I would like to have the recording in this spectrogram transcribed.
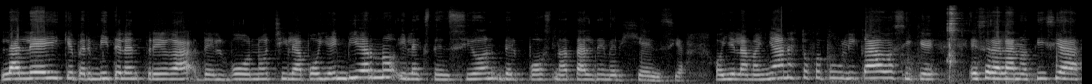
la ley que permite la entrega del bono Chile Apoya Invierno y la extensión del postnatal de emergencia. Hoy en la mañana esto fue publicado, así que esa era la noticia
